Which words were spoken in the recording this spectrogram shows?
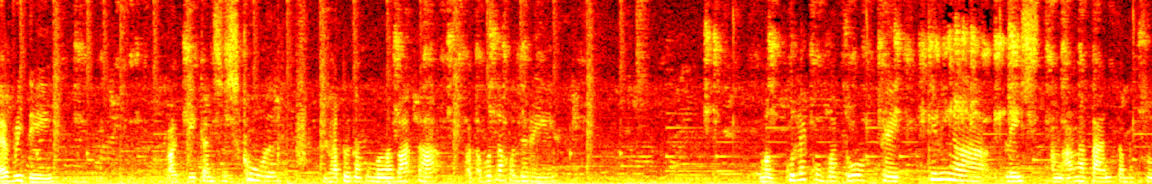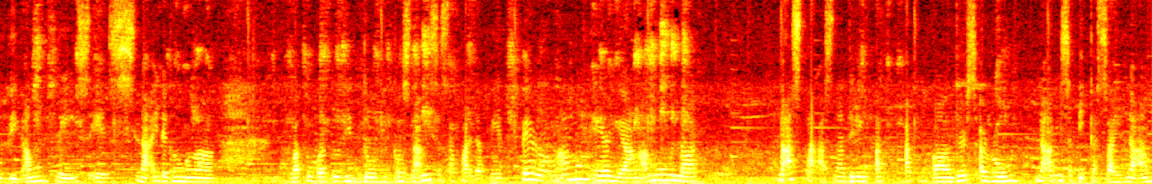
every day pagkikan sa school, gatod na ko mga bata, pag abot na ko diri, mag-collect og bato kay kini nga place ang angatan tabuk tubig? Among place is naay daghang mga bato-bato dito because naami sa sapa dapit. Pero ang among area ang among lot naas taas na diri at, at uh, there's a road na ami sa Pikasay na ang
